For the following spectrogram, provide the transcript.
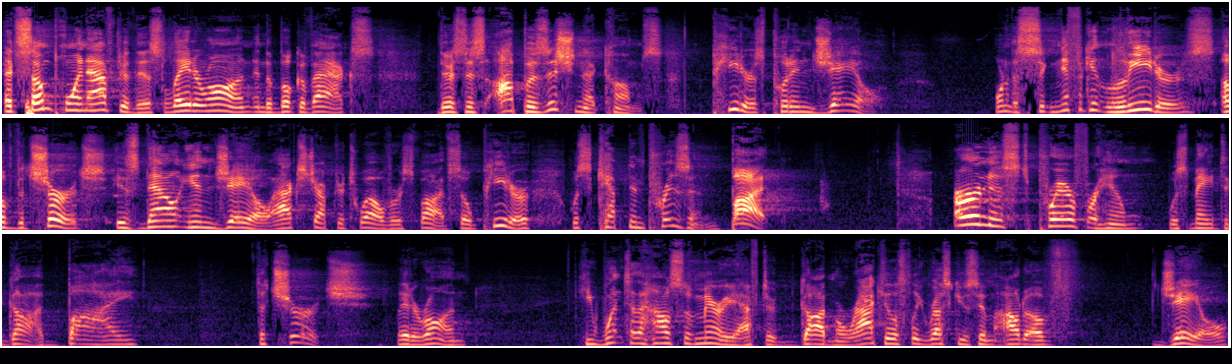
At some point after this, later on in the book of Acts, there's this opposition that comes. Peter's put in jail. One of the significant leaders of the church is now in jail. Acts chapter 12, verse 5. So Peter was kept in prison, but earnest prayer for him was made to God by the church. Later on, he went to the house of Mary after God miraculously rescues him out of jail.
